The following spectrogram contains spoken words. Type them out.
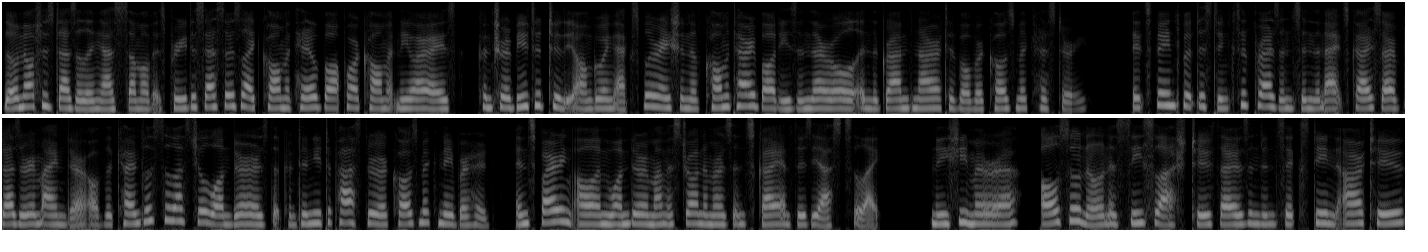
though not as dazzling as some of its predecessors like Comet Hale-Bopp or Comet Neowise, contributed to the ongoing exploration of cometary bodies and their role in the grand narrative of our cosmic history. Its faint but distinctive presence in the night sky served as a reminder of the countless celestial wanderers that continue to pass through our cosmic neighborhood, inspiring awe and wonder among astronomers and sky enthusiasts alike. Nishimura, also known as C-2016 R2,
